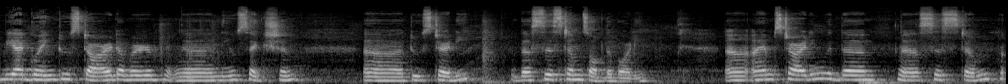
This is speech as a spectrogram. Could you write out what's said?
we are going to start our uh, new section uh, to study the systems of the body. Uh, I am starting with the uh, system uh,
